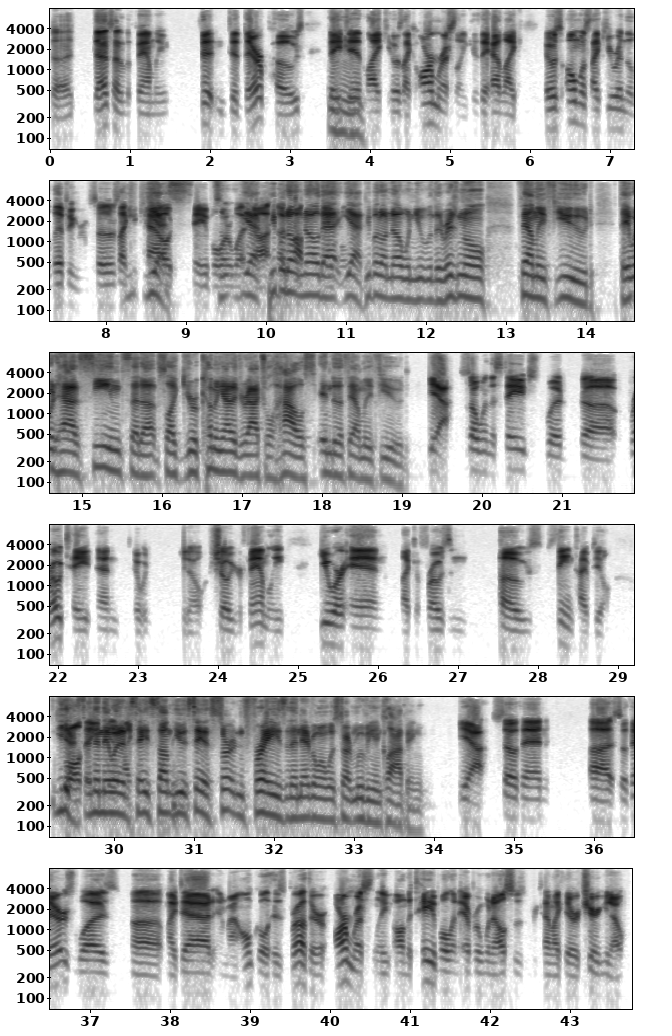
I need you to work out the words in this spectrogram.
the dad side of the family, did did their pose, they Mhm. did like it was like arm wrestling because they had like it was almost like you were in the living room. So there was like a couch Yes. table So, or whatnot. yeah, people don't know that. table. Yeah, people don't know when you when the original Family Feud, they would have scenes set up so like you're coming out of your actual house into the Family Feud. Yeah. So when the stage would uh, rotate and it would, you know, show your family, you were in like a frozen pose scene type deal. Yes, and then they would like- say some. He would say a certain phrase, and then everyone would start moving and clapping. Yeah. So then, uh, so theirs was uh, my dad and my uncle, his brother, arm wrestling on the table, and everyone else was pretending like they were cheering, you know,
